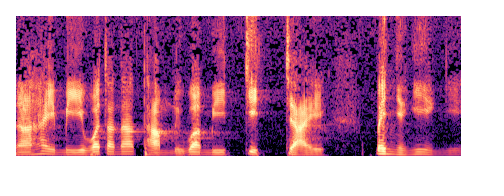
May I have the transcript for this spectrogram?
นะให้มีวัฒนธรรมหรือว่ามีจิตใจเป็นอย่างนี้อย่างนี้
